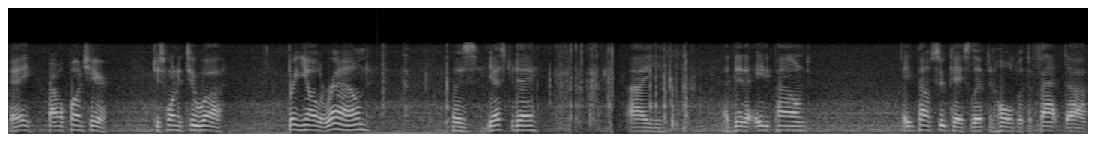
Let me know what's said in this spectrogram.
Hey, Primal Punch here. Just wanted to uh, bring y'all around because yesterday I I did a 80 pound 80 pound suitcase lift and hold with the fat uh,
